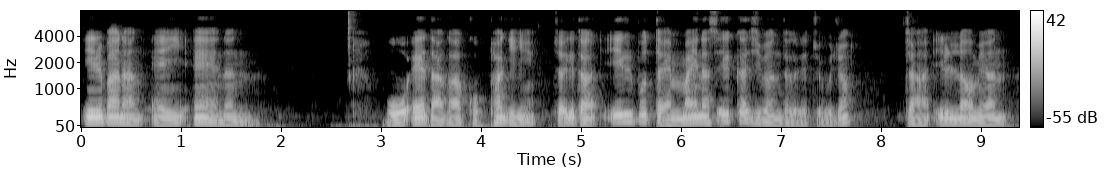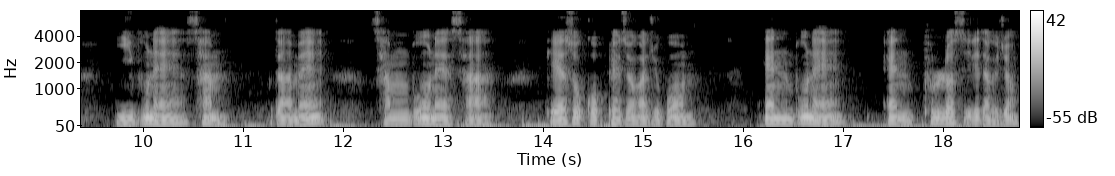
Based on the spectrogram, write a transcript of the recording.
일반항 an은 5에다가 곱하기 저기다 1부터 n-1까지 집어넣는다 그랬죠. 그죠? 자, 1 넣으면 2분의 3, 그 다음에 3분의 4 계속 곱해져 가지고 n분의 n 플러스 1이다. 그죠?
